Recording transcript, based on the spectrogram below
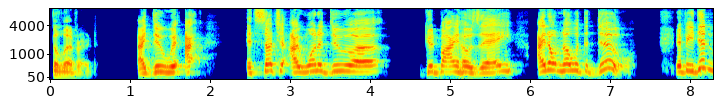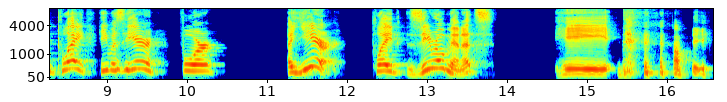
delivered. I do. I, it's such a, I want to do a goodbye, Jose. I don't know what to do. If he didn't play, he was here for a year, played zero minutes. He,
